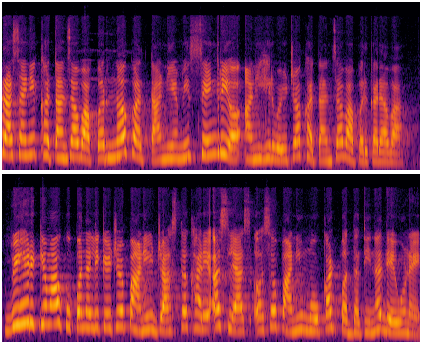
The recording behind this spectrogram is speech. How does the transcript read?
रासायनिक खतांचा वापर न करता नियमित सेंद्रिय आणि हिरवळीच्या खतांचा वापर करावा. विहीर किंवा कुपनलिकेचे पाणी जास्त खारे असल्यास असं पाणी मोकाट पद्धतीनं देऊ नये.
